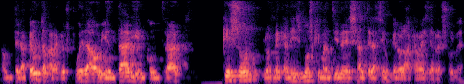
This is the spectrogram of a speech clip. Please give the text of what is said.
a un terapeuta para que os pueda orientar y encontrar qué son los mecanismos que mantienen esa alteración que no la acabáis de resolver.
